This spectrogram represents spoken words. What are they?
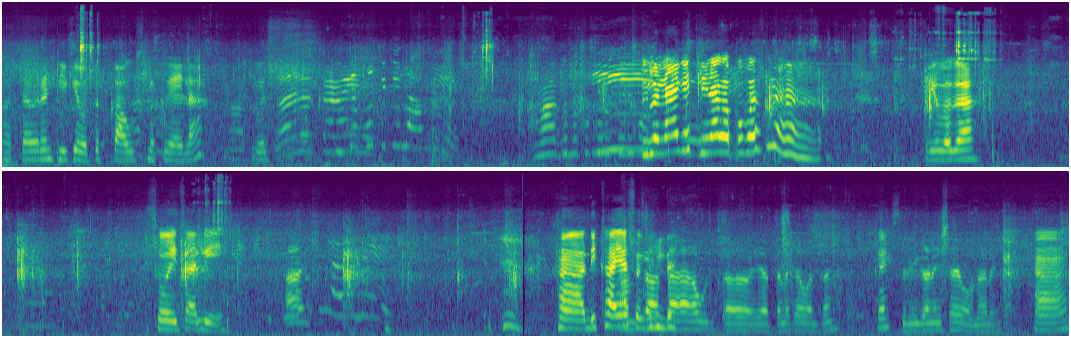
वातावरण ठीक आहे फक्त पाऊस नको यायला. बस. तुला नाही घेतली ना गप्प बस ना. हे बघा. सोय चालू आहे. हा दिखाया आमचं सगळं आता उद- अं, या त्याला काय म्हणतात? काय? श्री गणेश आहे होणार आहे. हा.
